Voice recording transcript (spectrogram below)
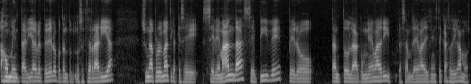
aumentaría el vertedero, por tanto no se cerraría. Es una problemática que se, se demanda, se pide, pero tanto la Comunidad de Madrid, la Asamblea de Madrid en este caso, digamos,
